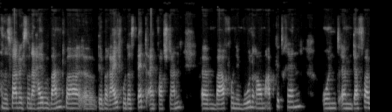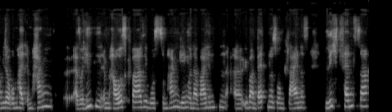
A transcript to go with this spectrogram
also es war durch so eine halbe Wand, war äh, der Bereich, wo das Bett einfach stand, ähm, war von dem Wohnraum abgetrennt. Und ähm, das war wiederum halt im Hang, also hinten im Haus quasi, wo es zum Hang ging. Und da war hinten äh, über dem Bett nur so ein kleines Lichtfenster.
